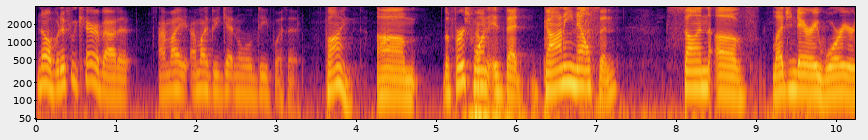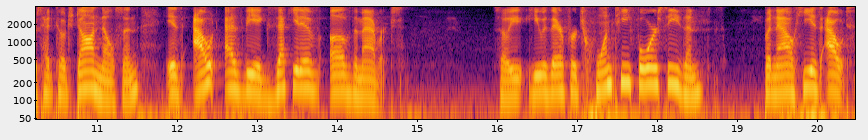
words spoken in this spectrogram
No, but if we care about it, I might I might be getting a little deep with it. Fine. Um, the first one is that Donnie Nelson, son of legendary Warriors head coach Don Nelson, is out as the executive of the Mavericks. So he, he was there for 24 seasons, but now he is out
